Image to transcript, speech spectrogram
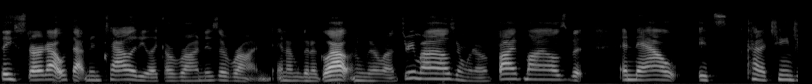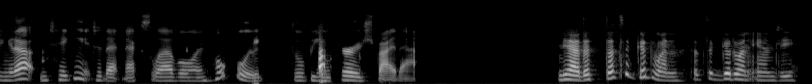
they start out with that mentality like a run is a run. And I'm going to go out and I'm going to run three miles or I'm going to run five miles. But, and now it's kind of changing it up and taking it to that next level. And hopefully they'll be encouraged by that. Yeah, that, that's a good one. That's a good one, Angie.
